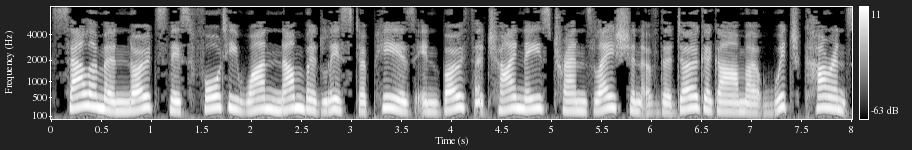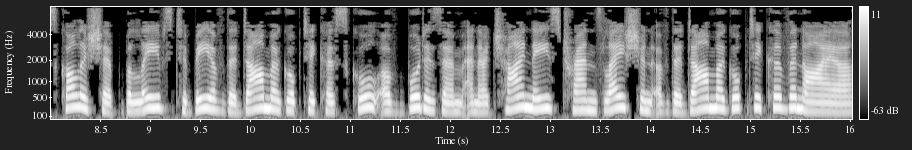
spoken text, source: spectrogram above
Salomon notes this 41-numbered list appears in both a Chinese translation of the Dirghagama which current scholarship believes to be of the Dharmaguptaka school of Buddhism and a Chinese translation of the Dharmaguptaka Vinaya.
